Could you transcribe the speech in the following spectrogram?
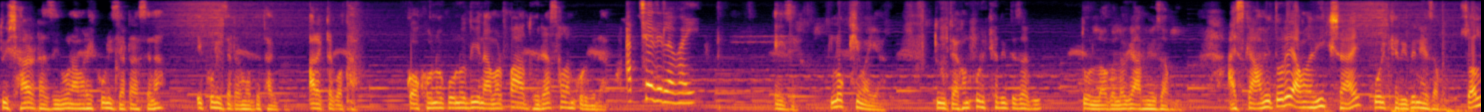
তুই সারাটা জীবন আমার এই কলিজাটা আছে না? এই কলিজাটার মধ্যে থাকবে। আর একটা কথা কখনো কোনো দিন আমার পা ধইরা সালাম করবি না। আচ্ছা দিলা ভাই। এই যে লক্ষ্মী মাইয়া তুই তো এখন পরীক্ষা দিতে যাবি। তোর লগে লগে আমিও যাব। আজকে আমি তোরে আমার রিক্সায় পরীক্ষা দিতে নিয়ে যাব। চল।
